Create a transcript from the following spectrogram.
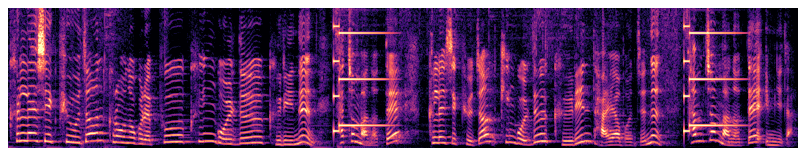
클래식 퓨전 크로노그래프 킹골드 그린은 4천만 원대, 클래식 퓨전 킹골드 그린 다이아몬드는 3천만 원대입니다.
